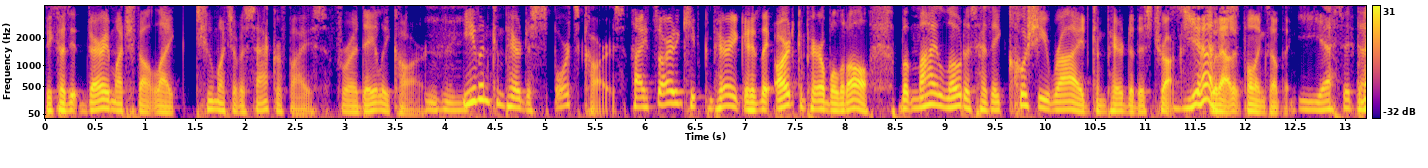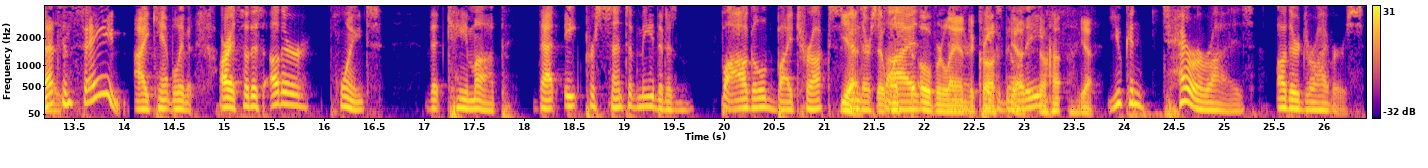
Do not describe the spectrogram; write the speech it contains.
because it very much felt like too much of a sacrifice for a daily car, Mm-hmm. even compared to sports cars. I'm sorry to keep comparing because they aren't comparable at all, but my Lotus has a cushy ride compared to this truck Yes. without it pulling something. yes, it does. And that's insane. I can't believe it. All right, so this other point that came up, that eight percent of me that is boggled by trucks Yes, and their that size, wants to overland across- yes, capability, uh-huh, yeah. you can terrorize other drivers.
